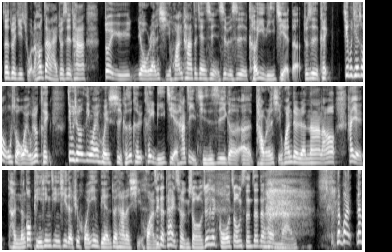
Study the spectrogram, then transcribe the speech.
这是最基础。然后再来就是他对于有人喜欢他这件事情是不是可以理解的，就是可以。接不接受无所谓，我觉得可以接不接受是另外一回事。可是可以可以理解他自己其实是一个呃讨人喜欢的人呐、啊，然后他也很能够平心静气的去回应别人对他的喜欢。这个太成熟了，我觉得在国中生真的很难。那不然，那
